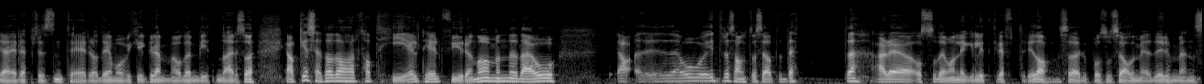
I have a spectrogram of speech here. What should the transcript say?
jeg representerer, og det må vi ikke glemme, og den biten der. Så jeg har ikke sett at det har tatt helt, helt fyr ennå, men det er jo ja, det er jo interessant å se at dette er det også det man legger litt krefter i, da, særlig på sosiale medier, mens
